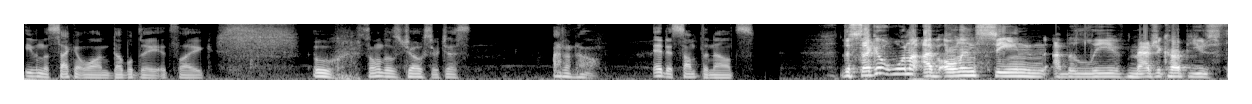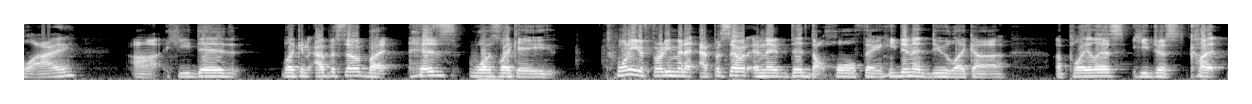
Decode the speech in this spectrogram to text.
even the second one, Double Date, it's like, ooh, some of those jokes are just, I don't know. it is something else. The second one I've only seen, I believe, Magikarp use fly. Uh, he did like an episode, but his was like a twenty or thirty minute episode, and they did the whole thing. He didn't do like a a playlist. He just cut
